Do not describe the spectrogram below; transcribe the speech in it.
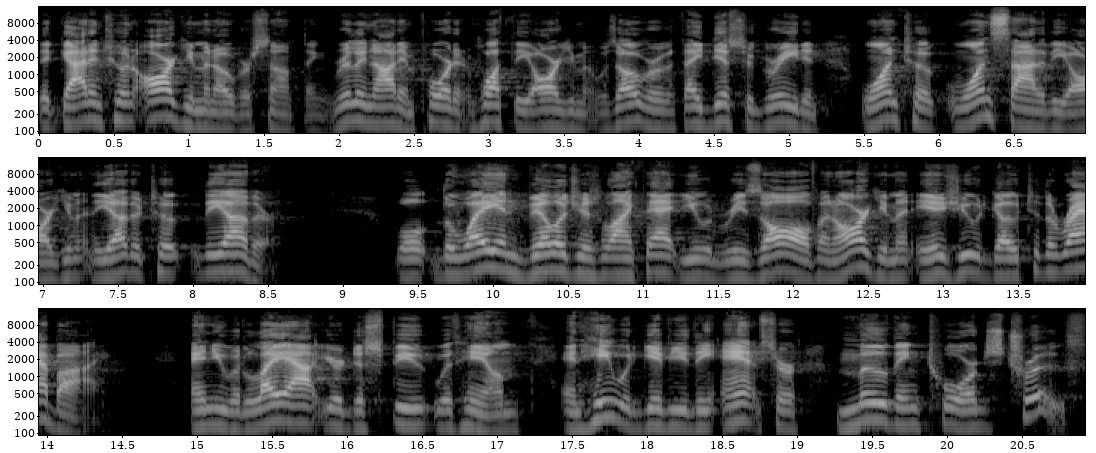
that got into an argument over something. Really not important what the argument was over, but they disagreed, and one took one side of the argument and the other took the other. Well, the way in villages like that you would resolve an argument is you would go to the rabbi and you would lay out your dispute with him, and he would give you the answer moving towards truth.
